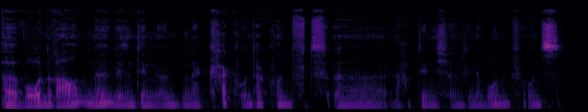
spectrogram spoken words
Äh, Wohnraum, ne? wir sind in irgendeiner Kackunterkunft, habt ihr nicht irgendwie eine Wohnung für uns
